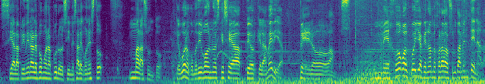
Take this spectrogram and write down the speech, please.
Si a la primera le pongo en apuros y me sale con esto Mal asunto. Que bueno, como digo, no es que sea peor que la media Pero vamos Me juego al cuello a que no ha mejorado absolutamente nada.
